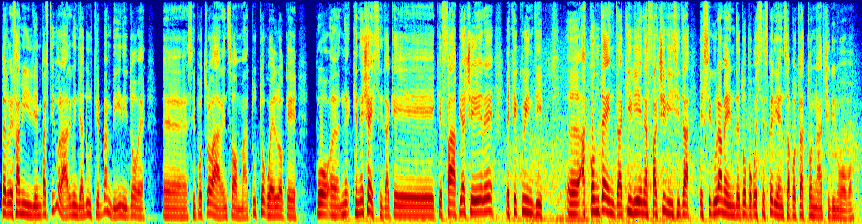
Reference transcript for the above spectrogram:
per le famiglie in particolare, quindi adulti e bambini, dove eh, si può trovare insomma, tutto quello che, può, eh, ne, che necessita, che, che, fa piacere e che quindi eh, accontenta chi viene a farci visita e sicuramente dopo questa esperienza potrà tornarci di nuovo.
